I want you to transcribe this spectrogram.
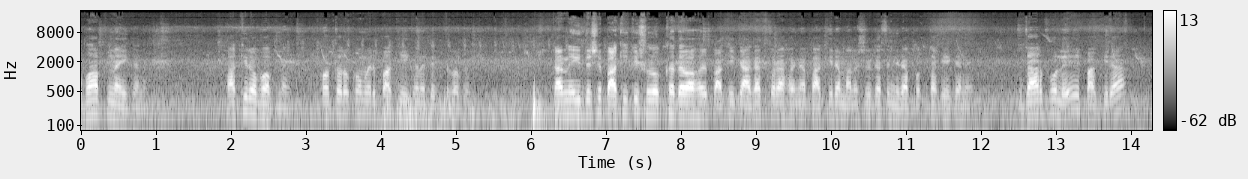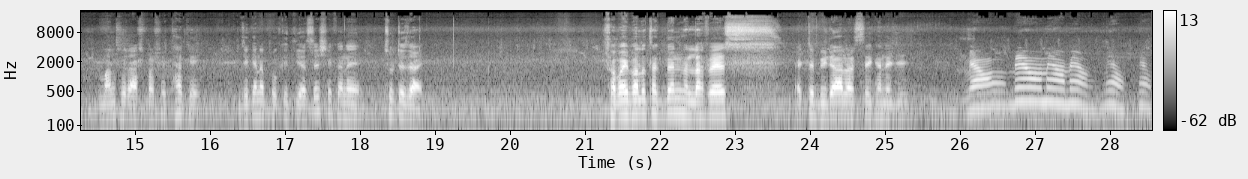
অভাব নাই এখানে। পাখির অভাব নাই। কত রকমের পাখি এখানে দেখতে পাবেন। কারণ এই দেশে পাখিকে সুরক্ষা দেওয়া হয়, পাখিকে আঘাত করা হয় না, পাখিরা মানুষের কাছে নিরাপদ থাকে এখানে। যার ফলে পাখিরা মানুষের আশপাশে থাকে, যেখানে প্রকৃতি আছে সেখানে ছুটে যায়। সবাই ভালো থাকবেন, আল্লাহ হাফেজ। একটা বিড়াল আসছে এখানে যে। ম্যাও ম্যাও ম্যাও ম্যাও ম্যাও ম্যাও।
